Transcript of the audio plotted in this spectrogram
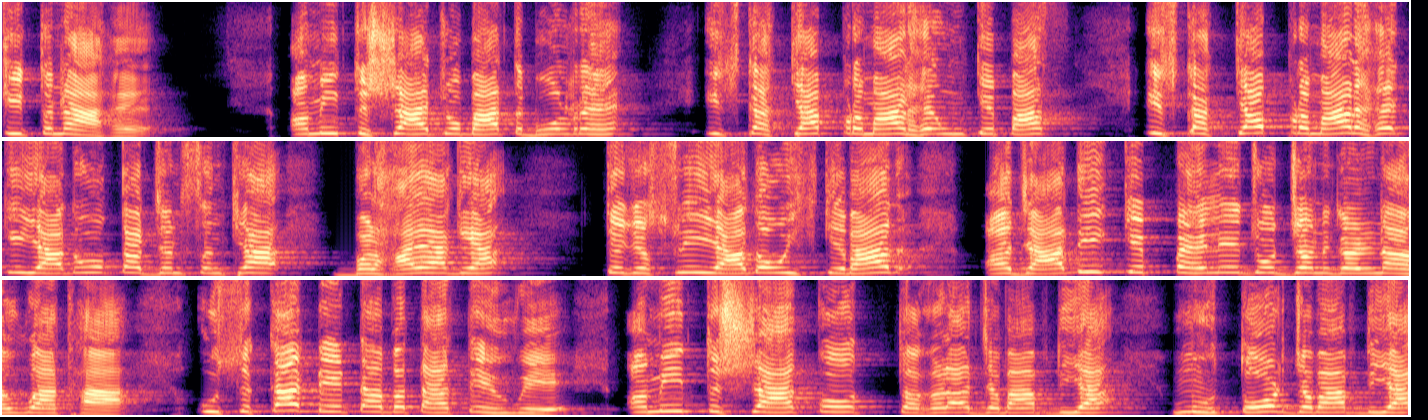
कितना है। अमित शाह जो बात बोल रहे हैं इसका क्या प्रमाण है उनके पास? इसका क्या प्रमाण है कि यादवों का जनसंख्या बढ़ाया गया? तेजस्वी यादव इसके बाद आज़ादी के पहले जो जनगणना हुआ था, उसका डेटा बताते हुए अमित शाह को तगड़ा जवाब दिया, मुँह तोड़ जवाब दिया।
